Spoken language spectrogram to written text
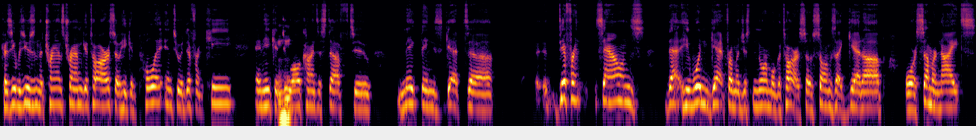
because he was using the TransTrem guitar so he could pull it into a different key and he could mm-hmm. do all kinds of stuff to make things get uh, different sounds that he wouldn't get from a just normal guitar. So songs like "Get Up" or "Summer Nights"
